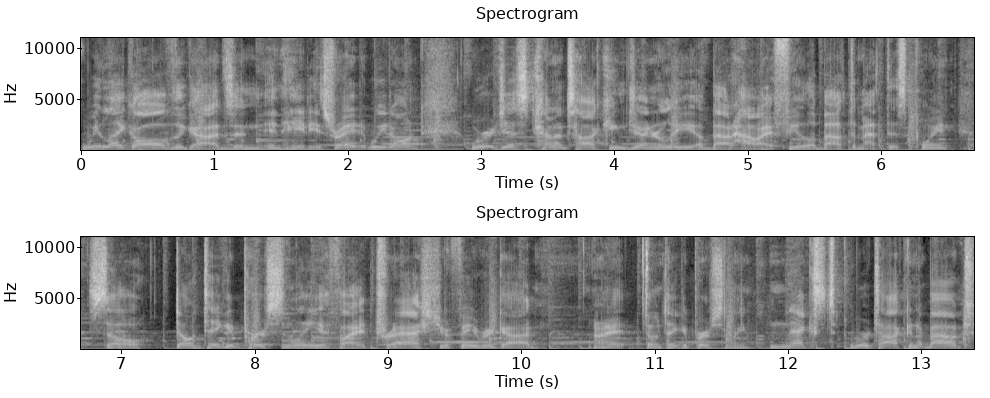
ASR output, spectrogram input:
we like all of the gods in, in Hades, right? We don't, we're just kind of talking generally about how I feel about them at this point. So don't take it personally if I trashed your favorite god. All right, don't take it personally. Next, we're talking about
